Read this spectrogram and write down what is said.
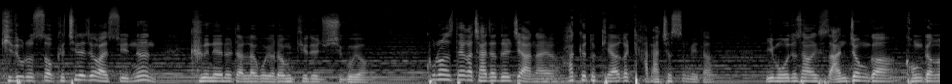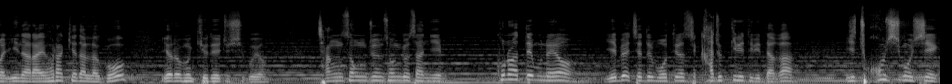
기도로서 그 칠해져 갈 수 있는 그 은혜를 달라고 여러분 기도해 주시고요. 코로나 사태가 잦아들지 않아요. 학교도 개학을 다 마쳤습니다 이 모든 상황에서 안정과 건강을 이 나라에 허락해 달라고 여러분 기도해 주시고요 장성준 선교사님 코로나 때문에요 예배 제대로 못 드렸으니 가족끼리 드리다가 이제 조금씩 조금씩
